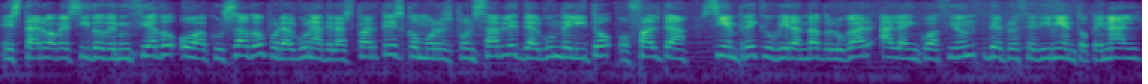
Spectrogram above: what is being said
estar o haber sido denunciado o acusado por alguna de las partes como responsable de algún delito o falta, siempre que hubieran dado lugar a la incoación de procedimiento penal.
